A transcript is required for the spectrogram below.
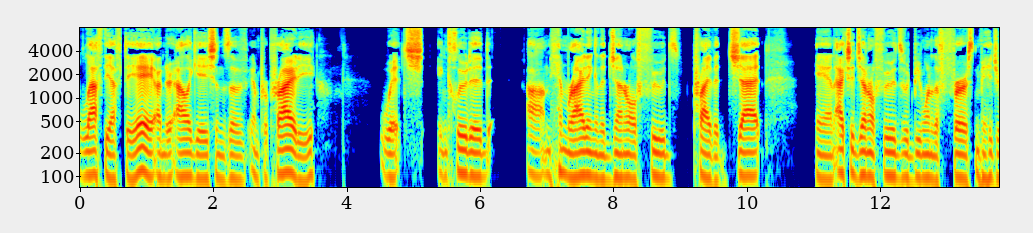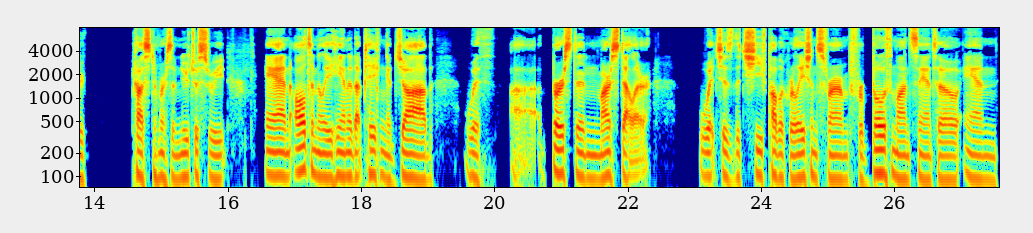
left the FDA under allegations of impropriety, which included um, him riding in the General Foods private jet. And actually, General Foods would be one of the first major customers of NutraSweet. And ultimately, he ended up taking a job with uh, Burson-Marsteller, which is the chief public relations firm for both Monsanto and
